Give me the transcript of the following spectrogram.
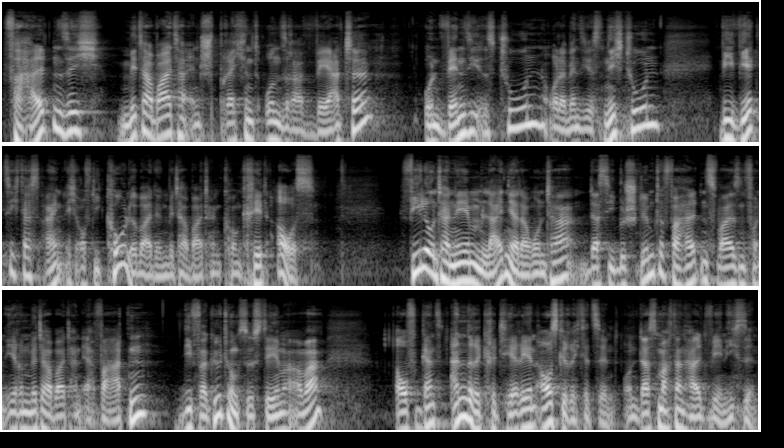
Verhalten sich Mitarbeiter entsprechend unserer Werte? Und wenn sie es tun oder wenn sie es nicht tun, wie wirkt sich das eigentlich auf die Kohle bei den Mitarbeitern konkret aus? Viele Unternehmen leiden ja darunter, dass sie bestimmte Verhaltensweisen von ihren Mitarbeitern erwarten, die Vergütungssysteme aber auf ganz andere Kriterien ausgerichtet sind. Und das macht dann halt wenig Sinn.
